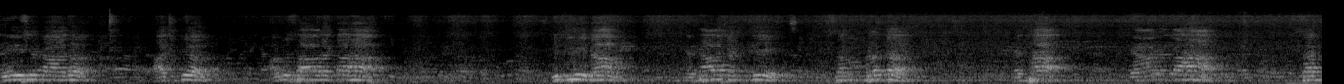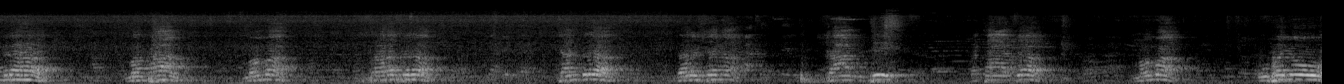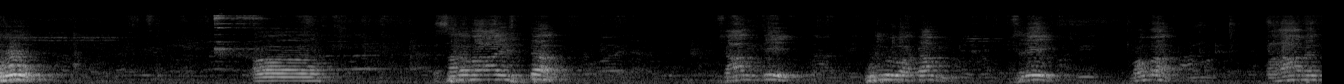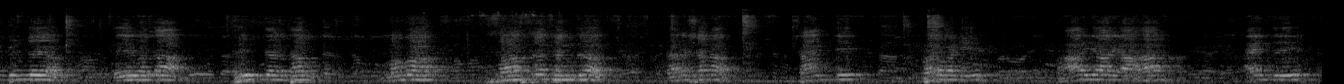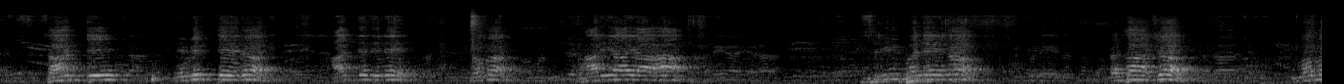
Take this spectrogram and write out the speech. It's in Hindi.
देशकाल अद्य अनुसारतः यथाशक्ति संभृत यथा ज्ञानतः संग्रह मखान मम सहस्र चंद्र दर्शन शांति तथा च मम उभयोः शांति पूर्वकम श्री मम महामृत्युंजय देवता प्रीत्यर्थम मम सहस्रचंद्र दर्शन शांति पर्वणि भार्यायाः ऐन्द्री शांति निमित्तेन अद्य दिने मम भार्यायाः श्रीफलेन तथा च मम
